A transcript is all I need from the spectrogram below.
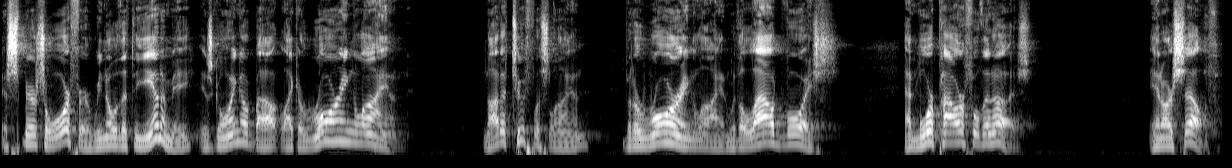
It's spiritual warfare. We know that the enemy is going about like a roaring lion, not a toothless lion, but a roaring lion with a loud voice and more powerful than us in ourself.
